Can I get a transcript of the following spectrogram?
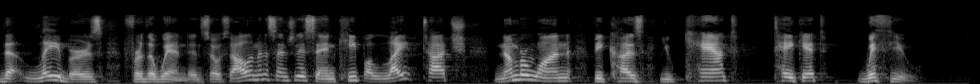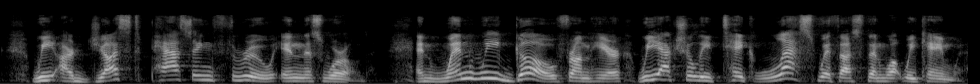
that labors for the wind? And so Solomon essentially is saying, Keep a light touch, number one, because you can't take it with you. We are just passing through in this world. And when we go from here, we actually take less with us than what we came with.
